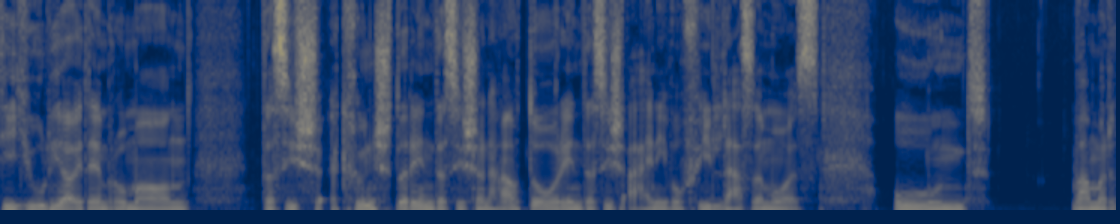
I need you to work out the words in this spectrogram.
die Julia in dem Roman, das ist eine Künstlerin, das ist eine Autorin, das ist eine, die viel lesen muss. Und wenn man,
